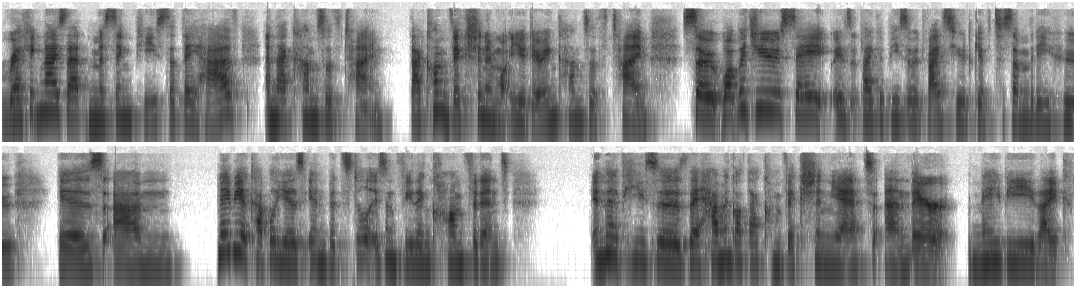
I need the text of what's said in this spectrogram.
recognize that missing piece that they have, and that comes with time. That conviction in what you're doing comes with time. So, what would you say is like a piece of advice you would give to somebody who is um, maybe a couple years in, but still isn't feeling confident in their pieces? They haven't got that conviction yet, and they're maybe like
